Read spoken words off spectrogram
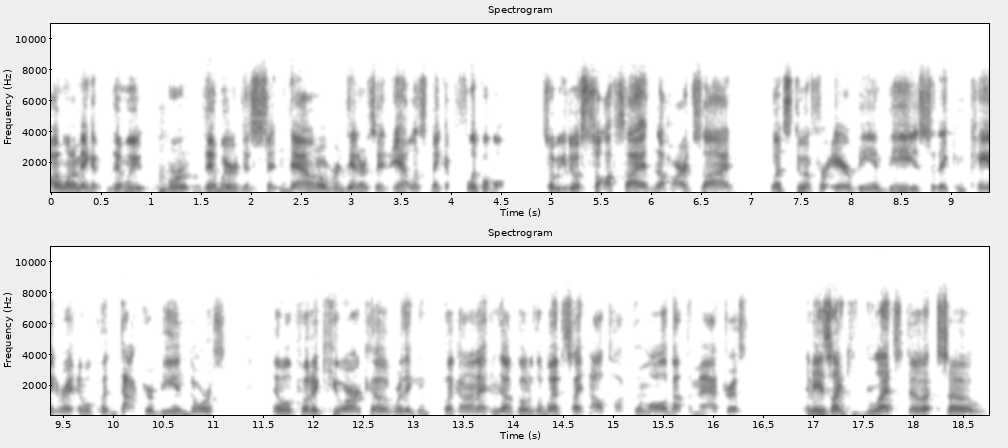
I want to make it." Then we were then we were just sitting down over dinner and saying, "Yeah, let's make it flippable." So we can do a soft side and a hard side. Let's do it for Airbnbs so they can cater it, and we'll put Dr. B endorsed, and we'll put a QR code where they can click on it, and they'll go to the website, and I'll talk to them all about the mattress. And he's like, "Let's do it." So,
